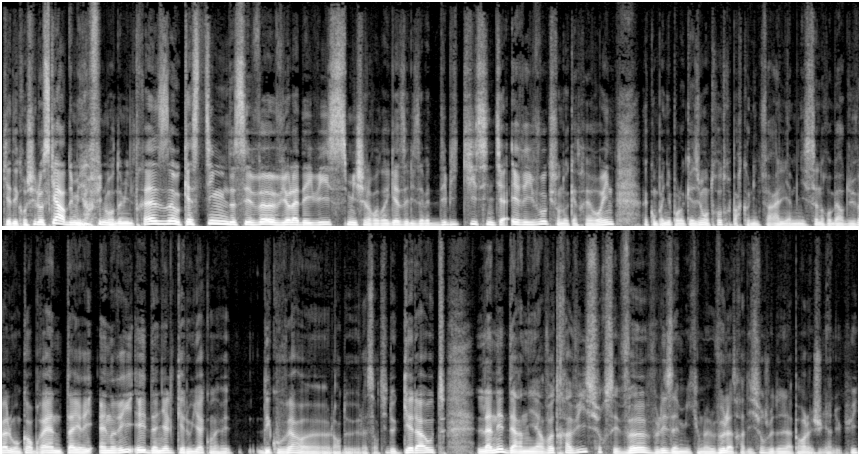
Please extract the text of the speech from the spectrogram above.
qui a décroché l'Oscar du meilleur film en 2013. Au casting de ses veuves, Viola Davis, Michelle Rodriguez, Elisabeth Debicki, Cynthia Erivo, qui sont nos quatre héroïnes, accompagnées pour l'occasion entre autres par Colin Farrell, Liam Neeson, Robert Duval ou encore Brian Tyree Henry et Daniel Kaluuya qu'on avait découvert euh, lors de la sortie de Get Out l'année dernière. Votre avis sur ces veuves, les amis Comme le veut la tradition, je vais donner la parole à Julien Dupuis,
